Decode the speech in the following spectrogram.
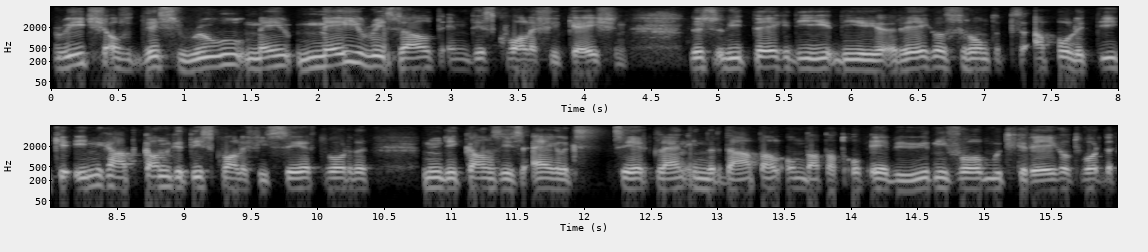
breach of this rule may, may result in disqualification. Dus wie tegen die, die regels rond het apolitieke ingaat, kan gedisqualificeerd worden. Nu, die kans is eigenlijk zeer klein, inderdaad al, omdat dat op EBU-niveau moet geregeld worden.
